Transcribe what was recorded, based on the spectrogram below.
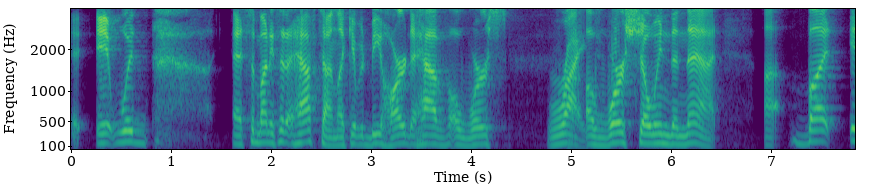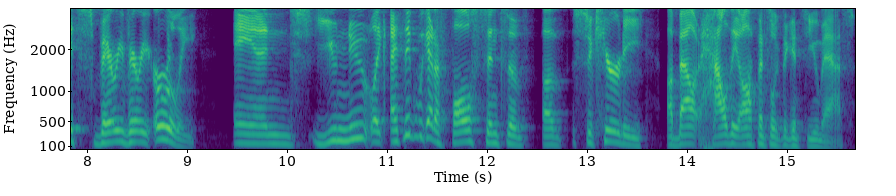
that. It would, as somebody said at halftime, like it would be hard to have a worse, right, a worse showing than that. Uh, but it's very, very early. And you knew, like, I think we got a false sense of, of security about how the offense looked against UMass.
